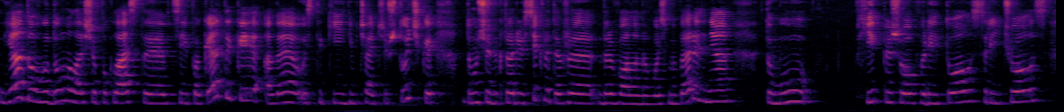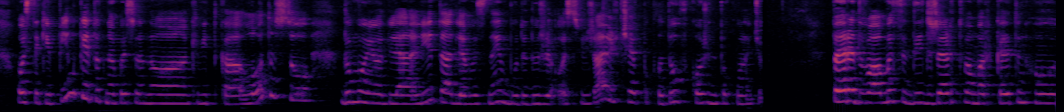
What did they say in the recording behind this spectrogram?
Я довго думала, що покласти в ці пакетики, але ось такі дівчачі штучки, тому що Victoria's Secret я вже дарувала на 8 березня, тому вхід пішов в Rituals, Rituals. Ось такі пінки. Тут написано квітка лотосу. Думаю, для літа, для весни буде дуже освіжаюче. Покладу в кожен пакуночок. Перед вами сидить жертва маркетингу,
